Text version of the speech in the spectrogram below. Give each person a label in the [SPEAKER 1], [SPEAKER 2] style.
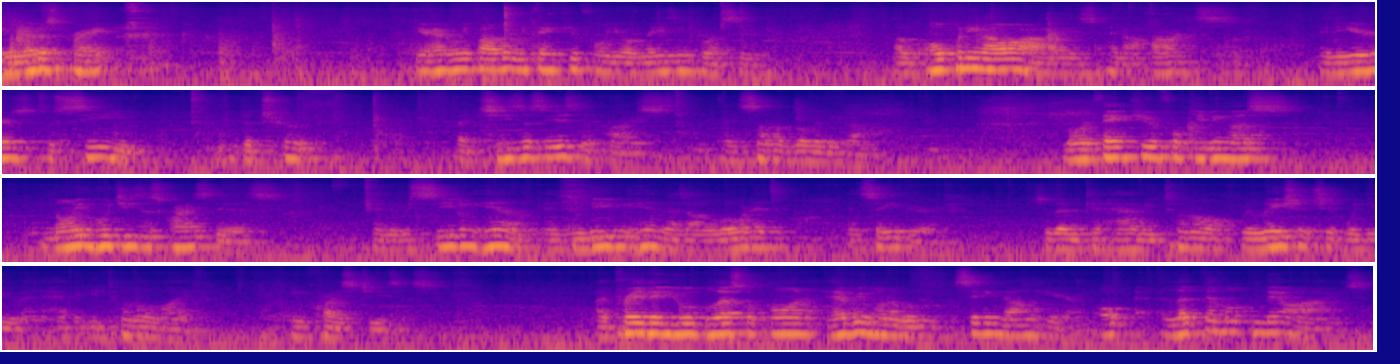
[SPEAKER 1] Let us pray. Dear Heavenly Father, we thank you for your amazing blessing of opening our eyes and our hearts and ears to see the truth that Jesus is the Christ and Son of the living God. Lord, thank you for giving us knowing who Jesus Christ is and receiving Him and believing Him as our Lord and Savior so that we can have eternal relationship with you and have an eternal life in Christ Jesus. I pray that you will bless upon every one of them sitting down here. Oh, let them open their eyes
